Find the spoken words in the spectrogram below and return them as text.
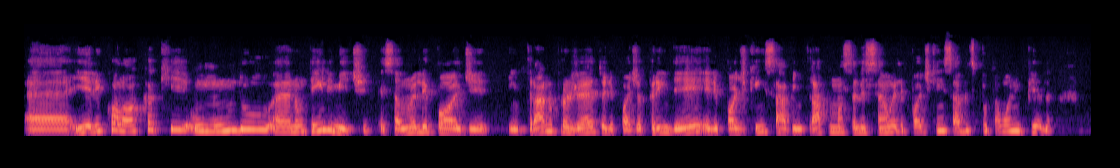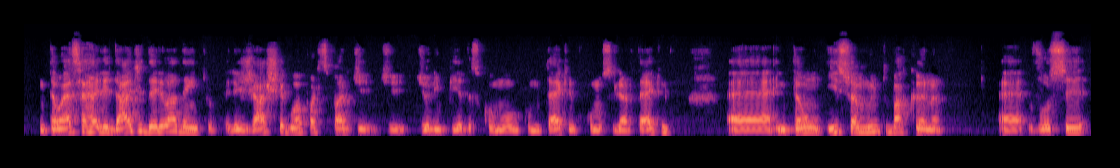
É, e ele coloca que o mundo é, não tem limite. Esse aluno ele pode entrar no projeto, ele pode aprender, ele pode, quem sabe, entrar para uma seleção, ele pode, quem sabe, disputar uma Olimpíada. Então, essa é a realidade dele lá dentro. Ele já chegou a participar de, de, de Olimpíadas como, como técnico, como auxiliar técnico. É, então, isso é muito bacana. Você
